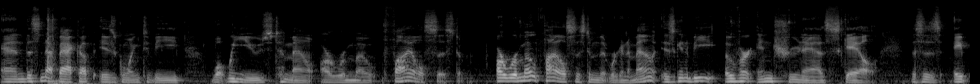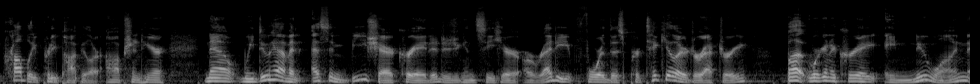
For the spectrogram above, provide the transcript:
And this net backup is going to be what we use to mount our remote file system. Our remote file system that we're going to mount is going to be over in TrueNAS scale. This is a probably pretty popular option here. Now, we do have an SMB share created, as you can see here already, for this particular directory, but we're going to create a new one,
